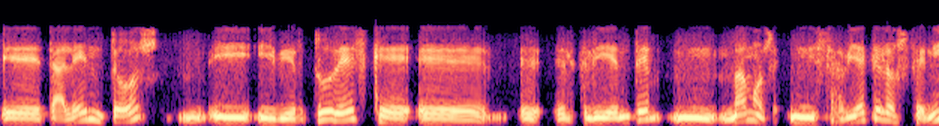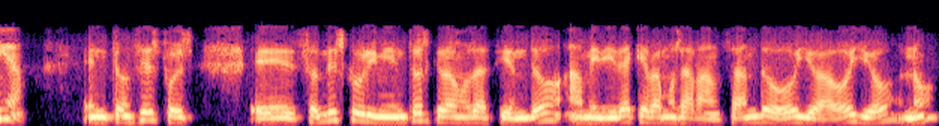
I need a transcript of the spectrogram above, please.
eh, talentos y, y virtudes que eh, eh, el cliente, mm, vamos, ni sabía que los tenía. Entonces, pues eh, son descubrimientos que vamos haciendo a medida que vamos avanzando hoyo a hoyo, ¿no?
